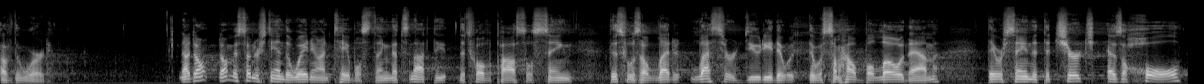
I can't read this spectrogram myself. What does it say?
of the Word. Now, don't, don't misunderstand the waiting on tables thing. That's not the, the 12 apostles saying this was a lesser duty that that was somehow below them. They were saying that the church as a whole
